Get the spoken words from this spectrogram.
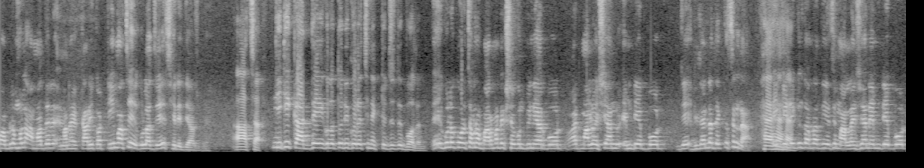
প্রবলেম হলে আমাদের মানে কারিগর টিম আছে এগুলো যে ছেড়ে দিয়ে আসবে। আচ্ছা কি কি কাঠ দিয়ে এগুলো তৈরি করেছেন একটু যদি বলেন? এগুলো করেছে আমরা বার্মাটিক সেগুন veneer board white Malaysian MDF board যে ডিজাইনটা দেখতেছেন না? হ্যাঁ, এই হ্যাঁ, হ্যাঁ। কিন্তু আমরা দিয়েছি Malaysian MDF board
